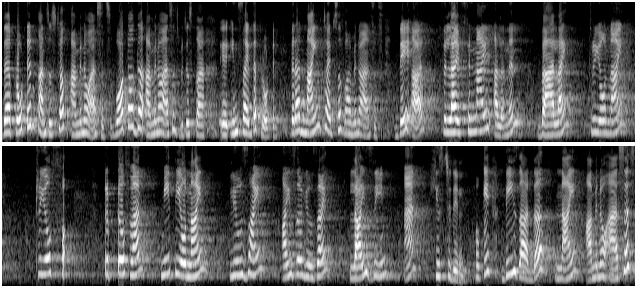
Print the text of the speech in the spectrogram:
the protein consists of amino acids. What are the amino acids which is eh, inside the protein? There are nine types of amino acids. They are phenylalanine, valine, threonine, tryptophan, methionine, leucine, isoleucine, lysine and histidine. Okay. These are the 9 amino acids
